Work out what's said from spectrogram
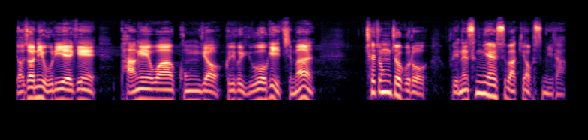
여전히 우리에게 방해와 공격 그리고 유혹이 있지만 최종적으로 우리는 승리할 수밖에 없습니다.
